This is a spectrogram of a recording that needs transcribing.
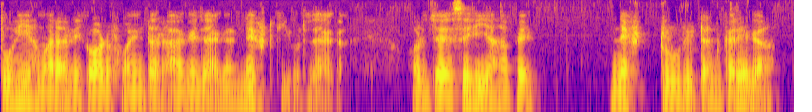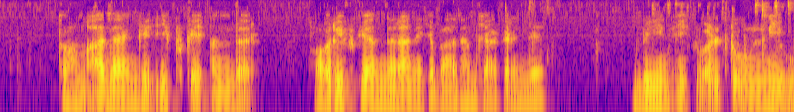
तो ही हमारा रिकॉर्ड पॉइंटर आगे जाएगा नेक्स्ट की ओर जाएगा। और जैसे ही यहाँ पे नेक्स्ट ट्रू रिटर्न करेगा तो हम आ जाएँगे इफ़ के अंदर। और इफ़ के अंदर आने के बाद हम क्या करेंगे? बीन इक्वल टू न्यू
